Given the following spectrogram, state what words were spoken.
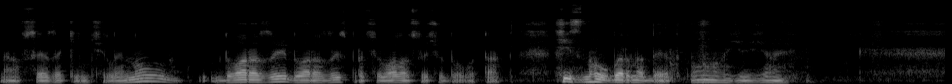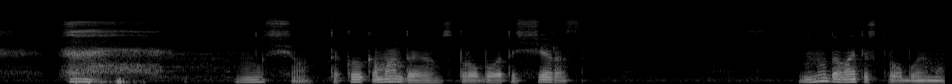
А, все закінчили. Ну, два рази, два рази спрацювало все чудово. Так. І знову Бернадет. Ой-ой-ой. Ну що, такою командою спробувати ще раз. Ну, давайте спробуємо.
